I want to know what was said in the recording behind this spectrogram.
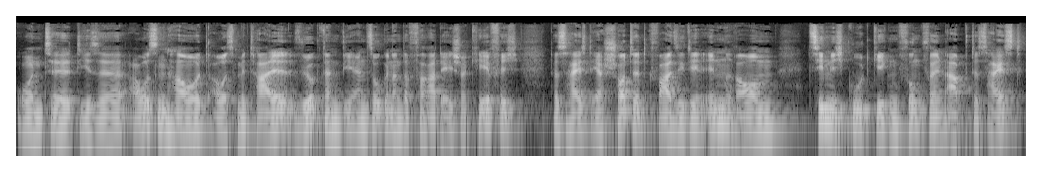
Und äh, diese Außenhaut aus Metall wirkt dann wie ein sogenannter Faraday'scher Käfig. Das heißt, er schottet quasi den Innenraum ziemlich gut gegen Funkwellen ab. Das heißt,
